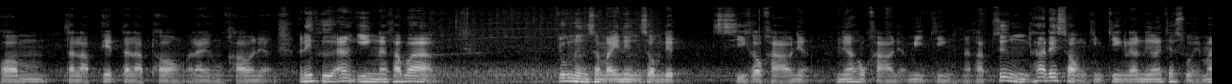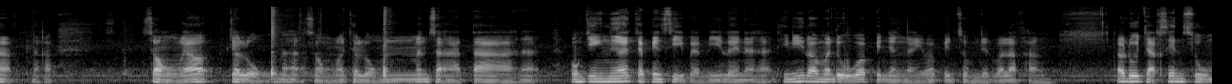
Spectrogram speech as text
พร้อมตลับเพชรตลับทองอะไรของเขาเนี่ยอันนี้คืออ้างอิงนะครับว่ายุคหนึ่งสมัยหนึ่งสมเด็จสีขาวๆเนี่ยเนื้อขาวๆเนี่ยมีจริงนะครับ ซึ่งถ้าได้ส่องจริง ๆ แล้วเนื้อจะสวยมากนะครับส่องแล้วจะหลงนะฮะส่องแล้วจะหลงมันมันสะอาดตานะฮะองค์จริงเนื้อจะเป็นสีแบบนี้เลยนะฮะทีนี้เรามาดูว่าเป็นยังไงว่าเป็นสมเด็จวัดระฆัง เราดูจากเส้นซุ้ม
